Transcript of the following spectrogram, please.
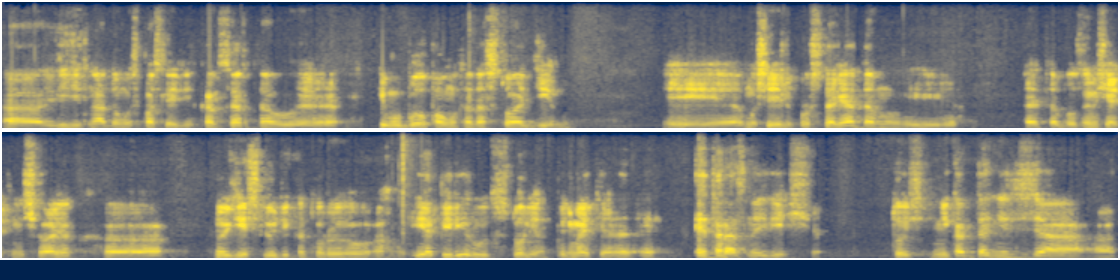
видеть на одном из последних концертов. Ему было, по-моему, тогда 101. И мы сидели просто рядом, и это был замечательный человек. Но есть люди, которые и оперируют сто лет, понимаете? Это разные вещи. То есть никогда нельзя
